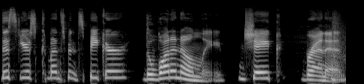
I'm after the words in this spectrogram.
This year's commencement speaker, the one and only, Jake Brennan.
